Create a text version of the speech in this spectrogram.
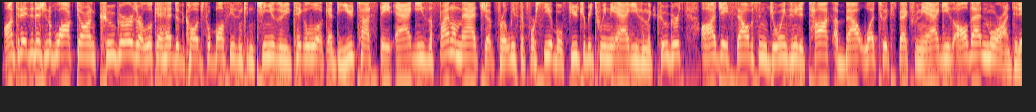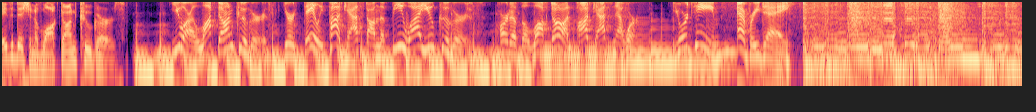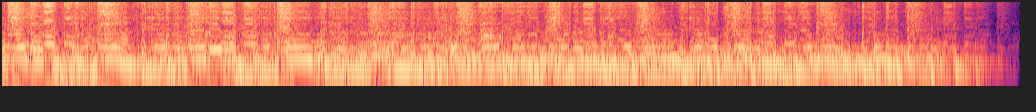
On today's edition of Locked On Cougars, our look ahead to the college football season continues as we take a look at the Utah State Aggies, the final matchup for at least a foreseeable future between the Aggies and the Cougars. Ajay Salvesen joins me to talk about what to expect from the Aggies, all that and more on today's edition of Locked On Cougars. You are Locked On Cougars, your daily podcast on the BYU Cougars, part of the Locked On Podcast Network. Your team every day. Thank you.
